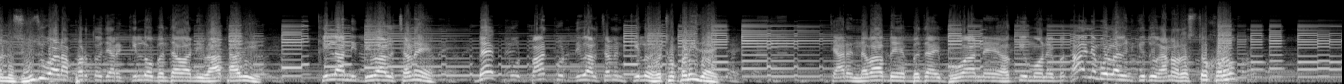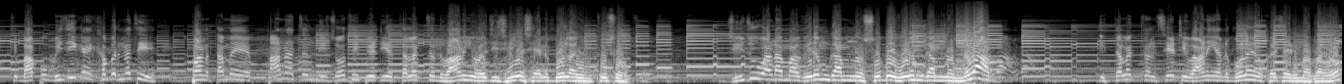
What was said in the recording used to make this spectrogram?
અને ઝુંઝુવાડા ફરતો જ્યારે કિલ્લો બંધાવવાની વાત આવી, કિલ્લાની દિવાલ ચણે, બે ફૂટ, પાંચ ફૂટ દિવાલ ચણે કિલ્લો હેઠો પડી જાય. ત્યારે નવાબે બધાય ભુવાને, હકીમોને બધાને બોલાવીને કીધું, આનો રસ્તો ખરો. કે બાપુ, બીજી કઈ ખબર નથી, પણ તમે પાનાચંદની ચોથી પેટીએ તલકચંદ વાણીઓ હજી જીવે છે, એને બોલાવીને પૂછો. જીજુવાડામાં વિરમગામનો સુબો વિરમગામનો નવાબ. એ તલકચંદ શેઠી વાણિયાને બોલાયો, કચેરીમાં ભાઈઓ.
